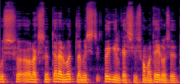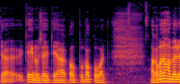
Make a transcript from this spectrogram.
kus oleks nüüd järelmõtlemist kõigil, kes siis oma teenuseid ja, teenuseid ja kaupu pakuvad. aga ma tahan veel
